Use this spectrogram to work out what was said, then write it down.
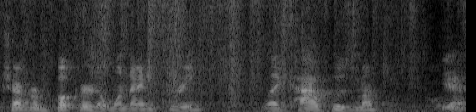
Trevor Booker to 193. Like Kyle Kuzma. Yeah.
